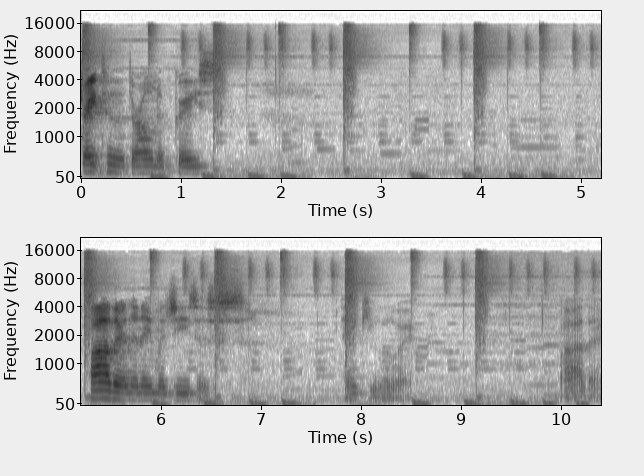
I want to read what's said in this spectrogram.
Straight to the throne of grace. Father, in the name of Jesus. Thank you, Lord. Father.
